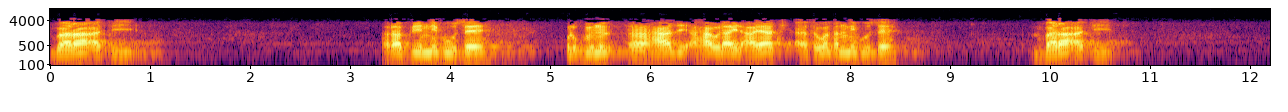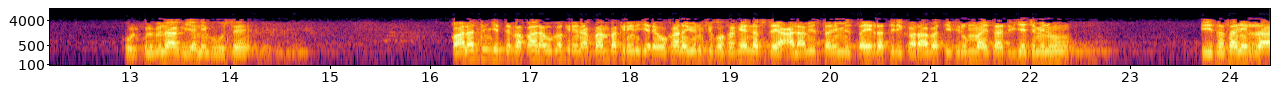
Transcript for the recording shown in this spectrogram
براءتي. ربي النبوسه هذه هؤلاء الآيات أتوانت النبوسه براءتي. كل كل يعني بوسه قالت نجت فقال أبو بكر أبان بكر نجد وكان ينفق ككنة على مستهم مستهرة لقرابته في رمى إسات بجج منه. إيسا سنرا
